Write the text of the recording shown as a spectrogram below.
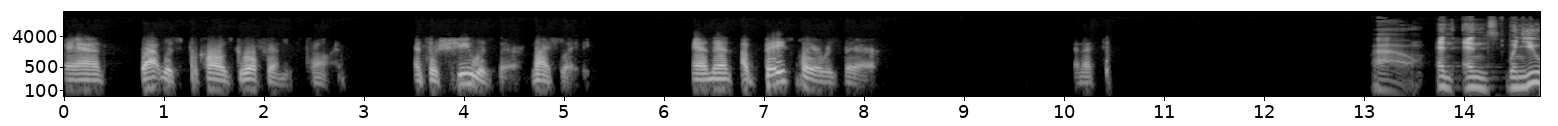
And that was Porcaro's girlfriend at the time. And so she was there, nice lady. And then a bass player was there. And I Wow. And and when you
